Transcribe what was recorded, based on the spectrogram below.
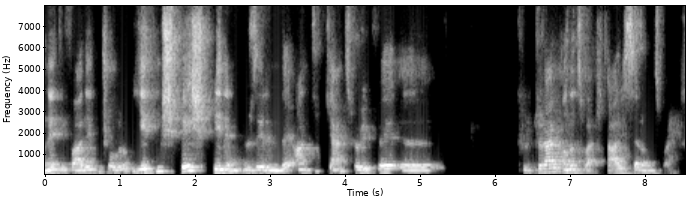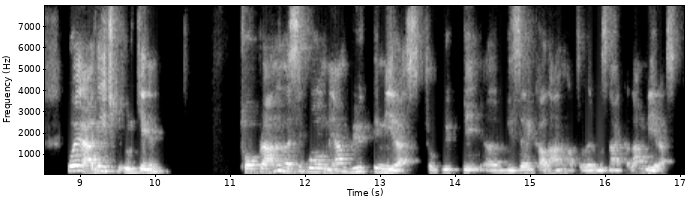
net ifade etmiş olurum. 75 binin üzerinde antik kent, höyük ve kültürel anıt var, tarihsel anıt var. Bu herhalde hiçbir ülkenin toprağına nasip olmayan büyük bir miras. Çok büyük bir e, bize kalan, atalarımızdan kalan miras.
